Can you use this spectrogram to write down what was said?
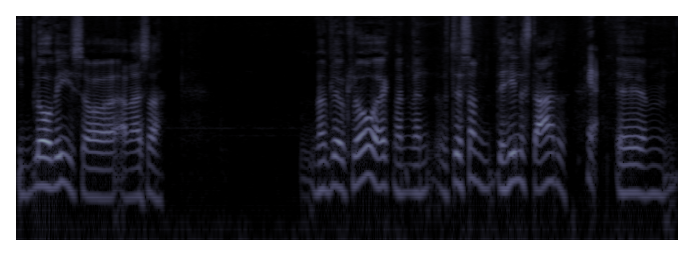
i den blå vis, og jamen, altså, man bliver jo klogere, ikke? Men, men det er sådan, det hele startede. Ja. Øhm,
